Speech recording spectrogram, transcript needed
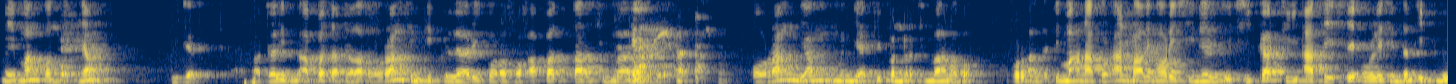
memang konteksnya beda-beda. Padahal Ibnu Abbas adalah orang yang digelari para sahabat tarjuman Quran. Orang yang menjadi penerjemah apa? Quran. Jadi makna Quran paling orisinal itu jika di ACC oleh Sinten Ibnu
